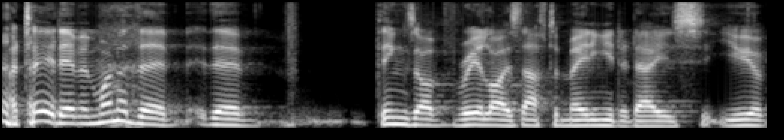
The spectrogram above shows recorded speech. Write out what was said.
I tell you, Devon, one of the the things I've realised after meeting you today is your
